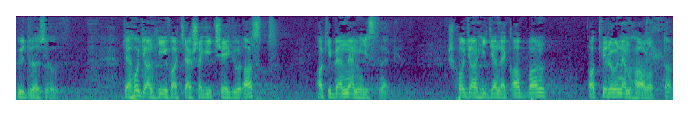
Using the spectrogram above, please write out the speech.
üdvözül. De hogyan hívhatják segítségül azt, akiben nem hisznek? És hogyan higgyenek abban, akiről nem hallottak?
